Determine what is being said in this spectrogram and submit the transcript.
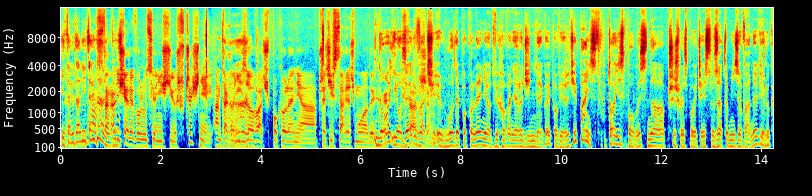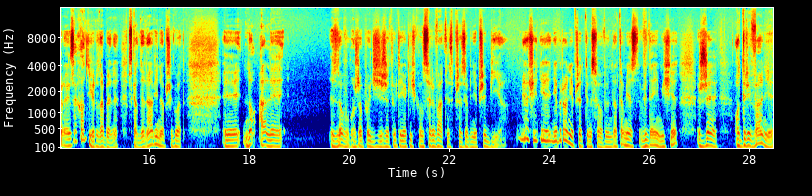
i tak dalej, i tak No, dalej. starali się rewolucjoniści już wcześniej antagonizować pokolenia, przeciwstawiać młodych No i oderwać starszym. młode pokolenie od wychowania rodzinnego i powierzyć je państwu. To jest pomysł na przyszłe społeczeństwo zatomizowane w wielu krajach zachodnich, notabene, w Skandynawii na przykład. Y, No ale znowu można powiedzieć, że tutaj jakiś konserwatyzm przeze mnie przebija. Ja się nie, nie bronię przed tym słowem, natomiast wydaje mi się, że odrywanie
